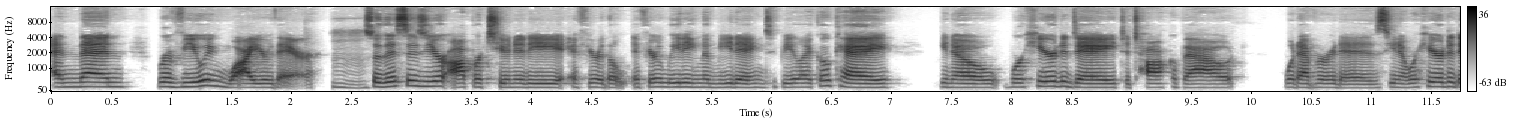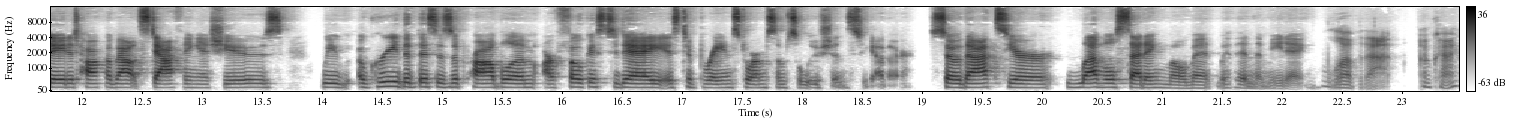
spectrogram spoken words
And then reviewing why you're there. Mm. So this is your opportunity if you're the if you're leading the meeting to be like, okay, you know, we're here today to talk about whatever it is. You know, we're here today to talk about staffing issues We've agreed that this is a problem. Our focus today is to brainstorm some solutions together. So that's your level setting moment within the meeting. Love that. Okay.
